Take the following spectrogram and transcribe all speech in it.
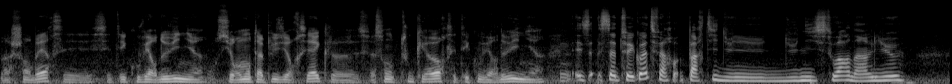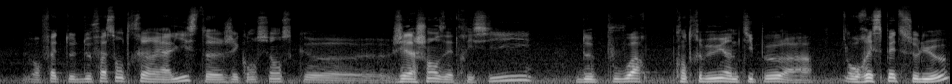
bah, Chambert c'était couvert de vignes. Si on remonte à plusieurs siècles, de toute façon tout Cahors c'était couvert de vignes. Et ça, te fait quoi de faire partie du- d'une histoire, d'un lieu? En fait, de façon très réaliste, j'ai conscience que j'ai la chance d'être ici, de pouvoir contribuer un petit peu à- au respect de ce lieu.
